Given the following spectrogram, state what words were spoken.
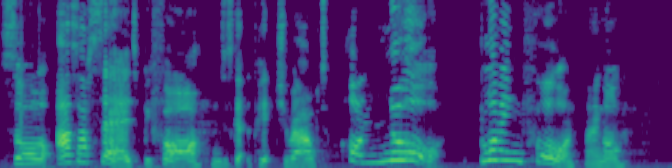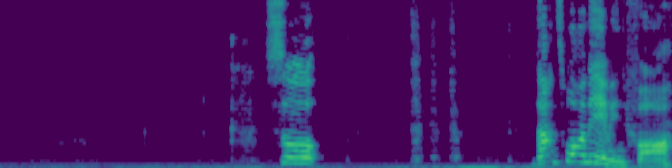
So as I've said before, and just get the picture out. Oh no! Blooming phone. Hang on. So that's what I'm aiming for.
